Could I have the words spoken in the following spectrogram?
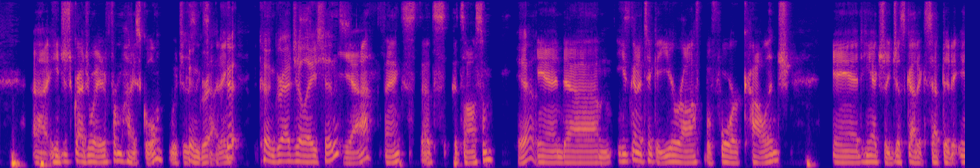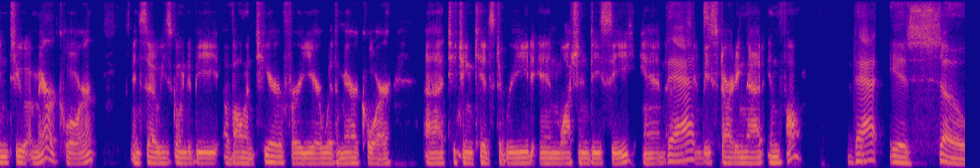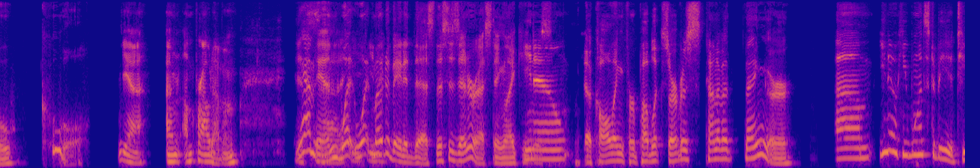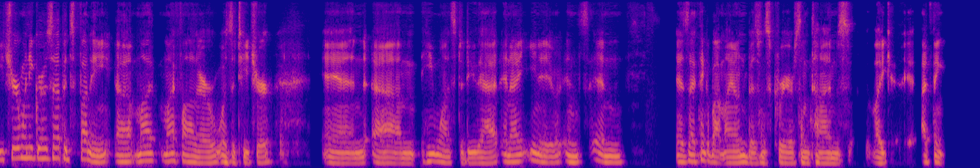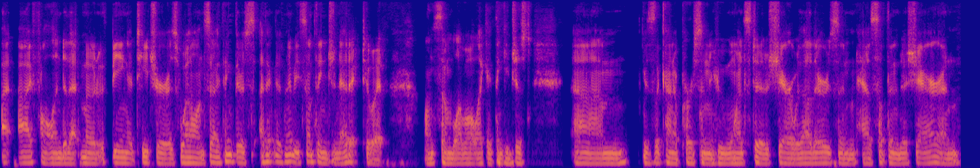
uh, he just graduated from high school, which is Congra- exciting. C- congratulations! Yeah, thanks. That's it's awesome. Yeah. And um, he's going to take a year off before college. And he actually just got accepted into AmeriCorps. And so he's going to be a volunteer for a year with AmeriCorps, uh, teaching kids to read in Washington, D.C. And that, he's going to be starting that in the fall. That is so cool. Yeah. I'm, I'm proud of him. It's, yeah, man. Uh, what what motivated know, this? This is interesting. Like you know, a calling for public service kind of a thing, or um, you know, he wants to be a teacher when he grows up. It's funny. Uh, my my father was a teacher, and um, he wants to do that. And I, you know, and and as I think about my own business career, sometimes like I think I, I fall into that mode of being a teacher as well. And so I think there's I think there's maybe something genetic to it on some level. Like I think he just um, is the kind of person who wants to share with others and has something to share and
